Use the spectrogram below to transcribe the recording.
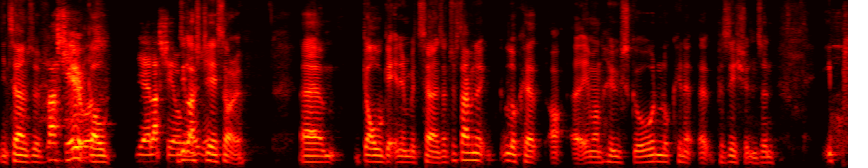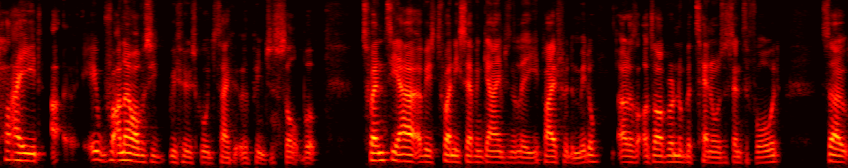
in terms of last year goal yeah, last year. Was it last year? Sorry. Um, goal getting in returns. I'm just having a look at, uh, at him on who scored and looking at, at positions, and he played. Uh, it, I know, obviously, with who scored, you take it with a pinch of salt, but 20 out of his 27 games in the league, he played through the middle. As, as either a number 10 or as a centre forward. So,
